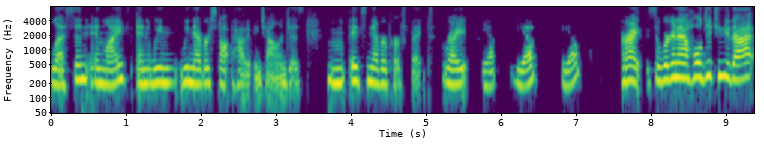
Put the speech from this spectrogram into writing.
lesson in life and we we never stop having challenges. It's never perfect right? Yep yep yep all right. So we're going to hold you to that.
